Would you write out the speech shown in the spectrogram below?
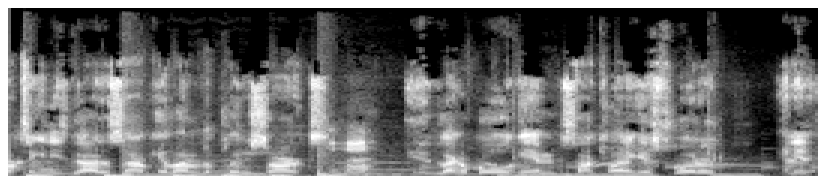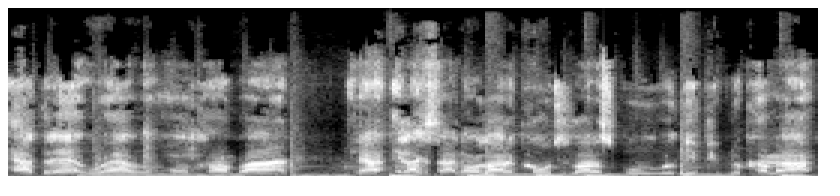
I'm taking these guys to South Carolina to play the Sharks. Mm-hmm. It's like a bowl game, South Carolina against Florida, and then after that we'll have a combine. And, I, and, like I said, I know a lot of coaches, a lot of schools will get people to come out,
